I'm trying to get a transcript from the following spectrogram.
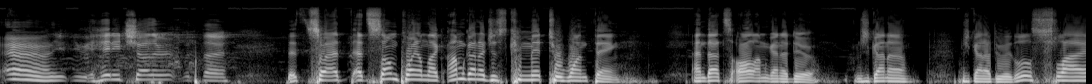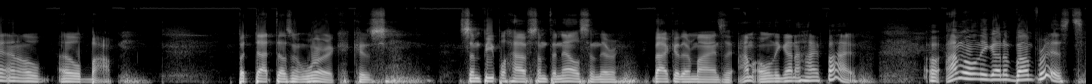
and you, you hit each other with the. So at, at some point, I'm like, I'm gonna just commit to one thing, and that's all I'm gonna do. I'm just gonna, I'm just gonna do a little slide and a little, a little bop. But that doesn't work because some people have something else in their back of their minds. Like, I'm only gonna high five, oh, I'm only gonna bump wrists.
